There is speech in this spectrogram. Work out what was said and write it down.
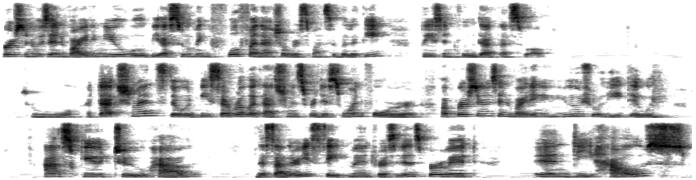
person who's inviting you will be assuming full financial responsibility, please include that as well. So attachments, there would be several attachments for this one. For a person who's inviting you, usually they would ask you to have the salary statement, residence permit, and the house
